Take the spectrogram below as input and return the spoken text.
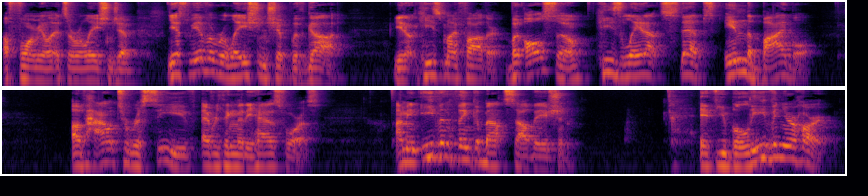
a formula; it's a relationship. Yes, we have a relationship with God. You know, He's my Father, but also He's laid out steps in the Bible of how to receive everything that He has for us. I mean, even think about salvation. If you believe in your heart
